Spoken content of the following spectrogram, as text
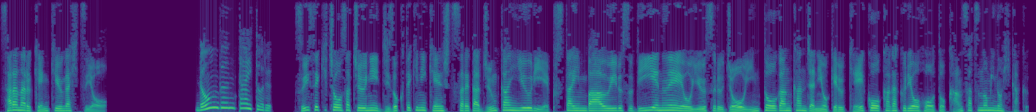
さらなる研究が必要。論文タイトル、追跡調査中に持続的に検出された循環有利エプスタインバーウイルス DNA を有する上咽頭がん患者における経口化学療法と観察のみの比較。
